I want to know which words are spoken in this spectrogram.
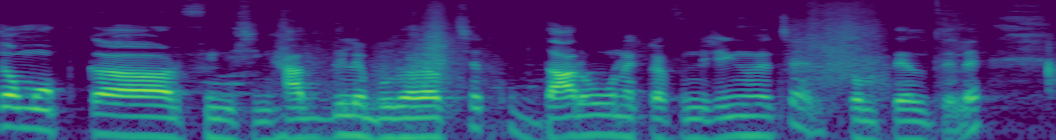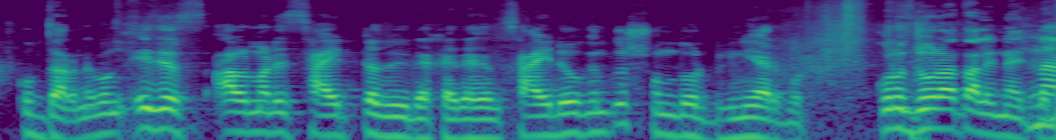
চমৎকার ফিনিশিং হাত দিলে বোঝা যাচ্ছে খুব দারুণ একটা ফিনিশিং হয়েছে একদম তেল তেলে। খুব দারুণ। এবং এই যে আলমারির সাইডটা যদি দেখাই দেখেন সাইডেও কিন্তু সুন্দর ভিনিয়ার বোর্ড কোনো জোড়া তালি নাই না?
